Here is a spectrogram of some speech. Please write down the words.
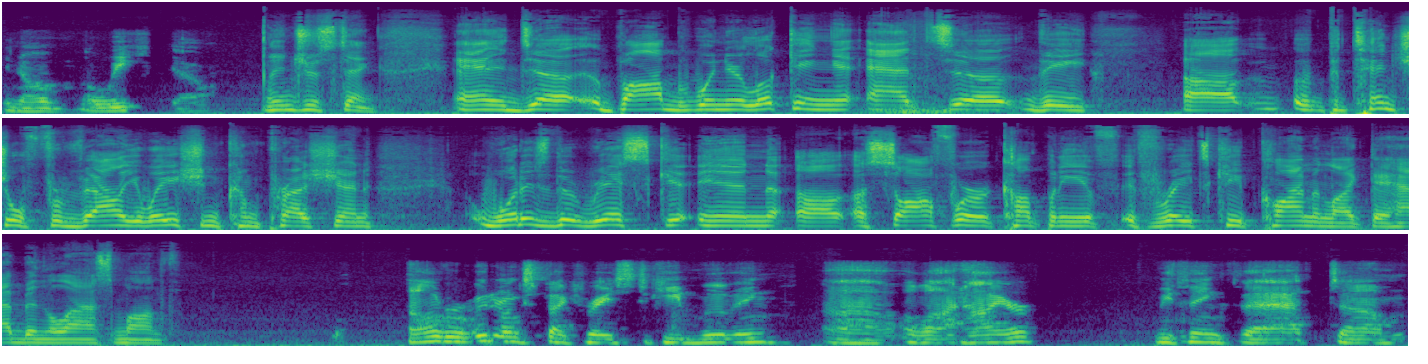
you know, a week ago. Interesting. And uh, Bob, when you're looking at uh, the uh, potential for valuation compression, what is the risk in uh, a software company if, if rates keep climbing like they have been the last month? Oliver, we don't expect rates to keep moving uh, a lot higher. We think that um,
